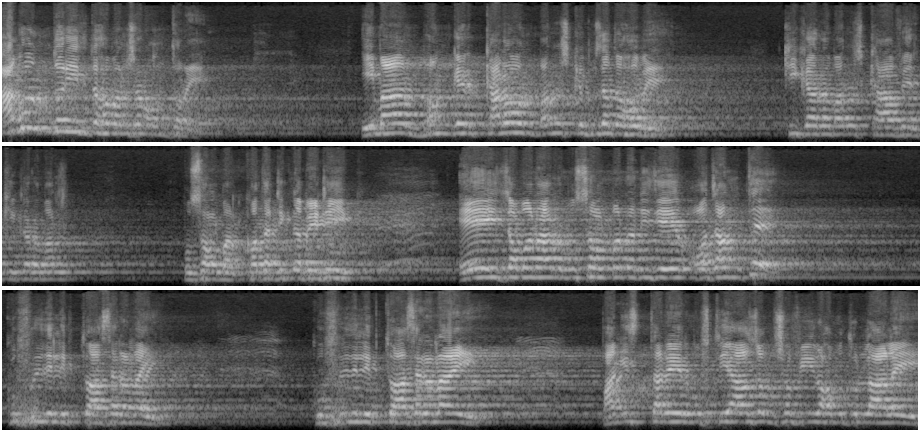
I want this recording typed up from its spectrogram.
আগুন ধরিয়ে দিতে হবে মানুষের অন্তরে। ইমান ভঙ্গের কারণ মানুষকে বোঝাতে হবে। কি কারণে মানুষ কাফের, কি কারণে মানুষ মুসলমান? কথা ঠিক না বেঠিক? এই জমানার মুসলমানরা নিজের অজান্তে কুফরিতে লিপ্ত আছে না নাই? কুফরিতে লিপ্ত আছে না নাই? পাকিস্তানের মুফতি আজম শফি রহমতুল্লাহ আলাই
